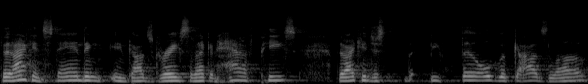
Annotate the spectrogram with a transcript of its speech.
that I can stand in, in God's grace, that I can have peace, that I can just be filled with God's love.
